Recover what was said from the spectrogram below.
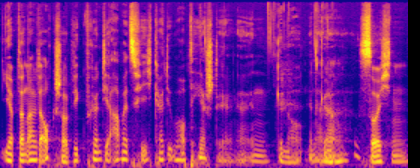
ihr habt dann halt auch geschaut, wie könnt ihr Arbeitsfähigkeit überhaupt herstellen ja, in, genau, in einer genau. solchen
